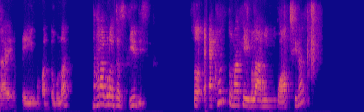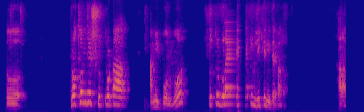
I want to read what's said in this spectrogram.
যায় এই উপপাদ্যগুলার ধারাগুলো জাস্ট দিয়ে দিচ্ছে তো এখন তোমাকে এগুলো আমি পড়াচ্ছি না। তো প্রথম যে সূত্রটা আমি বলব, সূত্রগুলো একটু লিখে নিতে পারো। ধারা।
